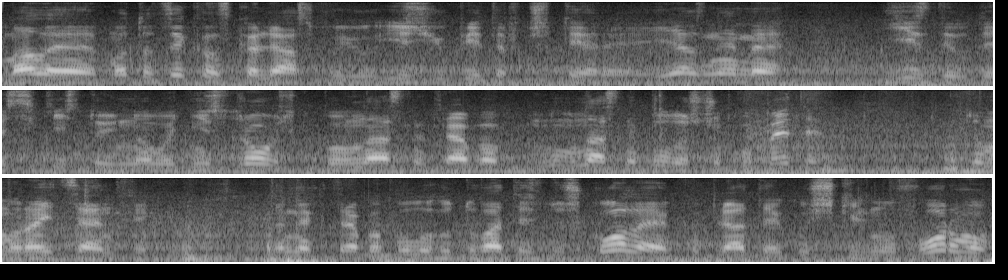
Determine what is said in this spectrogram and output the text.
мали мотоцикл з коляскою із Юпітер 4. І я з ними їздив десь якийсь той Новодністровськ, бо в нас не треба, ну, у нас не було що купити в тому райцентрі. Там як треба було готуватись до школи, купляти якусь шкільну форму,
